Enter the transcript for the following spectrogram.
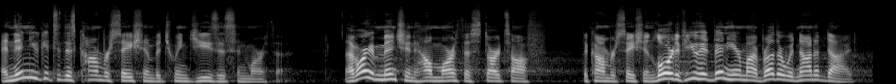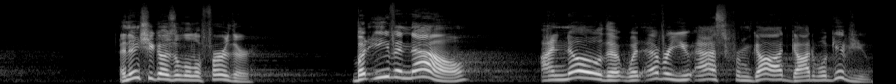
And then you get to this conversation between Jesus and Martha. I've already mentioned how Martha starts off the conversation Lord, if you had been here, my brother would not have died. And then she goes a little further. But even now, I know that whatever you ask from God, God will give you.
